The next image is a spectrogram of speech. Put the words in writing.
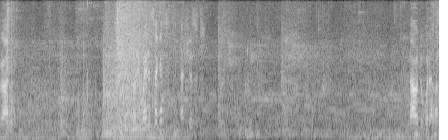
god. Only wait a second. I fuse it. Now do whatever.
